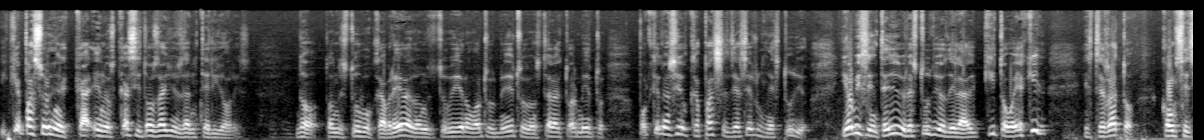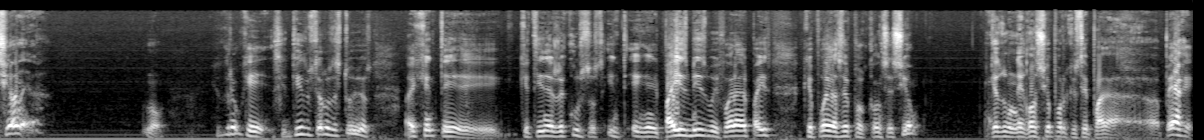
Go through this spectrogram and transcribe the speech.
¿Y qué pasó en, los casi dos años anteriores? No, donde estuvo Cabrera, donde estuvieron otros ministros, donde está el actual ministro, ¿por qué no han sido capaces de hacer un estudio? Yo hubiese entendido el estudio de la Quito-Guayaquil, este rato, concesiones. No, yo creo que si tiene usted los estudios, hay gente que tiene recursos en el país mismo y fuera del país que puede hacer por concesión, que es un negocio porque usted paga peaje.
